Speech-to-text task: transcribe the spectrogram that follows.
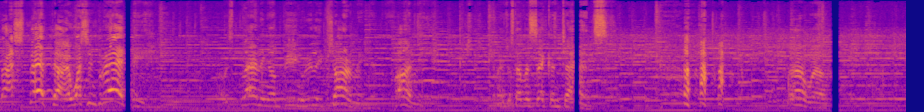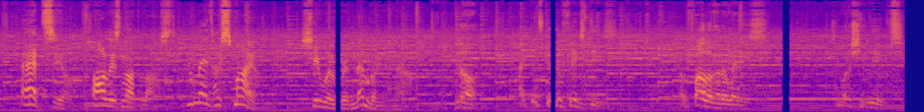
Aspetta, I wasn't ready! I was planning on being really charming and funny. Can I just have a second chance? ah, well. Ezio, all is not lost. You made her smile. She will remember you now. No, I can still fix these. I'll follow her ways. See where she lives.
